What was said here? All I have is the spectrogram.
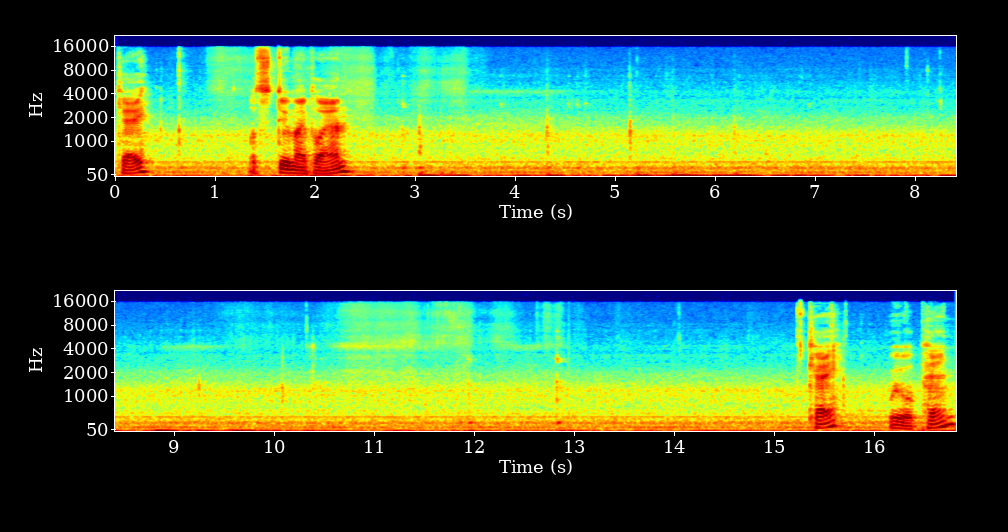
Okay. Let's do my plan. Okay, we will pin.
